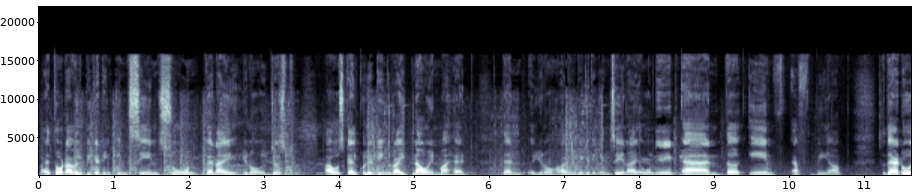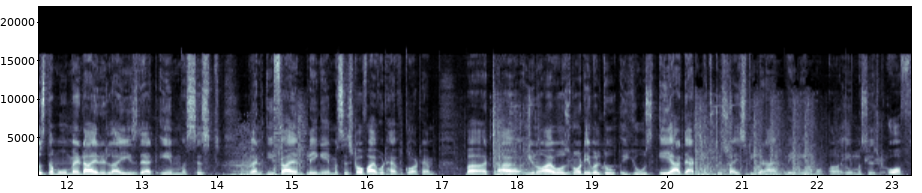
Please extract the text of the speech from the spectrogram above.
I thought i will be getting insane soon when i you know just i was calculating right now in my head then uh, you know i will be getting insane. I only need and the aim f me up. So that was the moment i realized that aim assist when if i am playing aim assist off i would have got him. But uh, you know i was not able to use ar that much precisely when i am playing aim, uh, aim assist off.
